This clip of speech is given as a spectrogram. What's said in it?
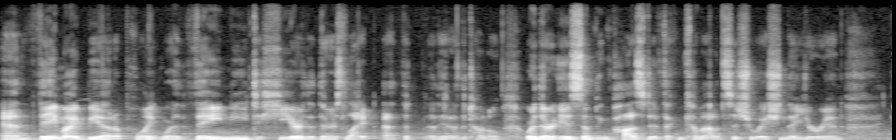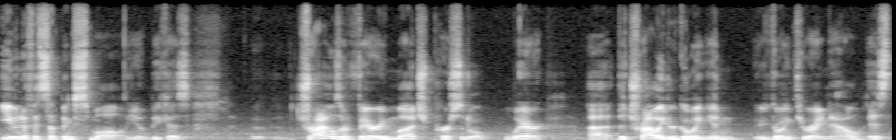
And they might be at a point where they need to hear that there's light at the, at the end of the tunnel, where there is something positive that can come out of the situation that you're in. Even if it's something small, you know, because uh, trials are very much personal where uh, the trial you're going in you're going through right now is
